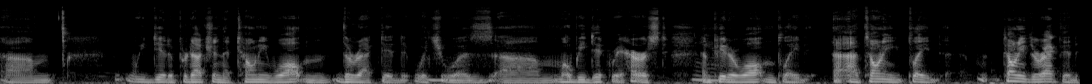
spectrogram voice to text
Um, we did a production that Tony Walton directed, which mm-hmm. was um, Moby Dick rehearsed, yeah. and Peter Walton played. Uh, uh Tony played Tony directed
